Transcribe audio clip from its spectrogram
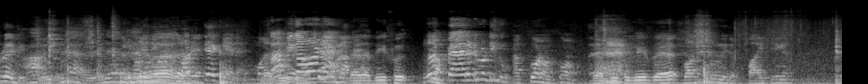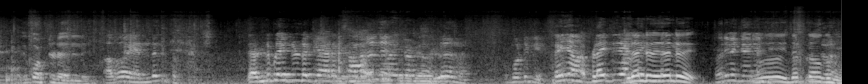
പ്ലേറ്റ് ബീഫ്. ബീഫ്. കൊട്ടിടല്ലേ അപ്പൊ എന്ത് കിട്ടും? രണ്ട് പ്ലേറ്റ് ഉണ്ട് പ്ലേറ്റ് ഇതെന്ത് ഇതെന്ത് ഓ ഇതൊക്കെ നോക്കുന്നു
